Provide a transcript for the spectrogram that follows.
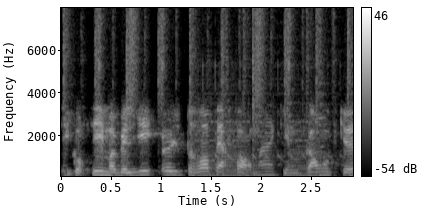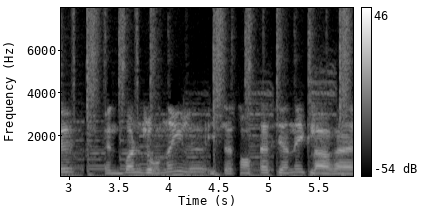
Des courtiers immobiliers ultra performants qui me comptent qu'une bonne journée, là, ils se sont stationnés avec leur, euh,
